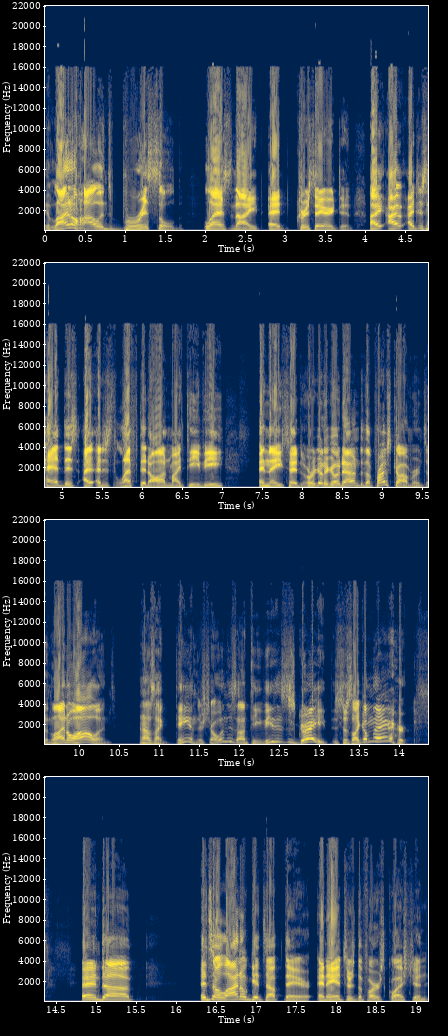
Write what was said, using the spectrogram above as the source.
Lionel Hollins bristled last night at Chris Herrington. I I, I just had this, I, I just left it on my TV, and they said, we're going to go down to the press conference, and Lionel Hollins. And I was like, damn, they're showing this on TV? This is great. It's just like I'm there. And uh, and so Lionel gets up there and answers the first question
